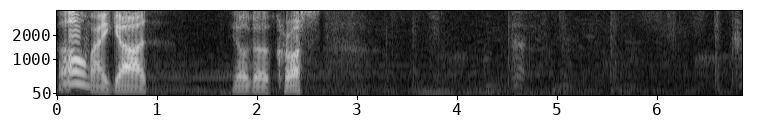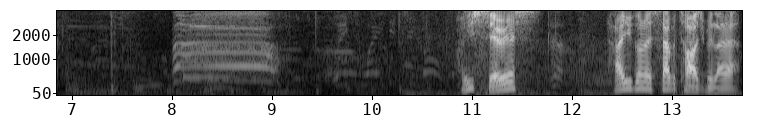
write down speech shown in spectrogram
Oh my god. You gotta go across. Are you serious? How are you gonna sabotage me like that?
